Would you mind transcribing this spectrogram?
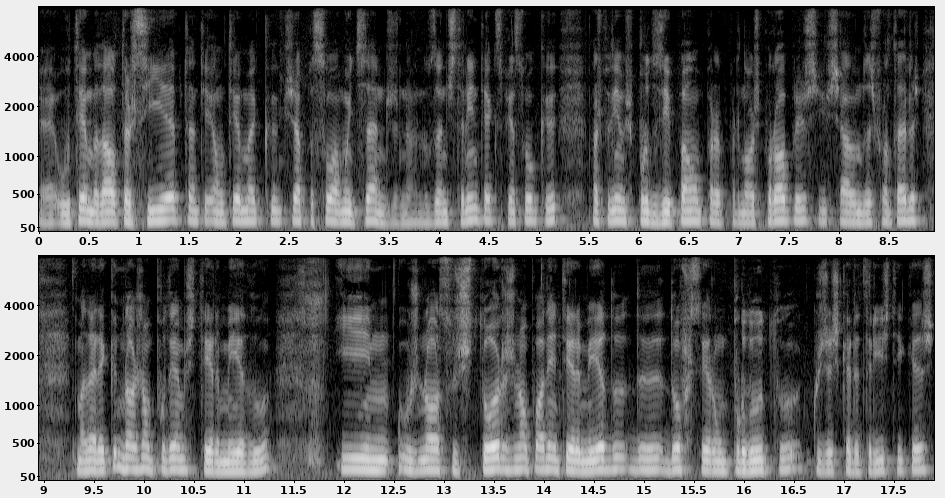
Eh, o tema da autarcia, portanto, é um tema que já passou há muitos anos. Nos anos 30 é que se pensou que nós podíamos produzir pão para, para nós próprios e fechávamos as fronteiras, de maneira que nós não podemos ter medo e os nossos gestores não podem ter medo de, de oferecer um produto cujas características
